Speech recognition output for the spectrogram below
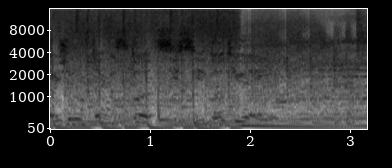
Originaltracks.cc.ua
